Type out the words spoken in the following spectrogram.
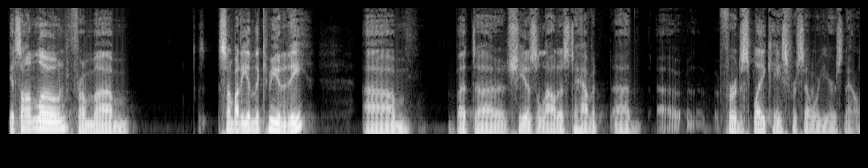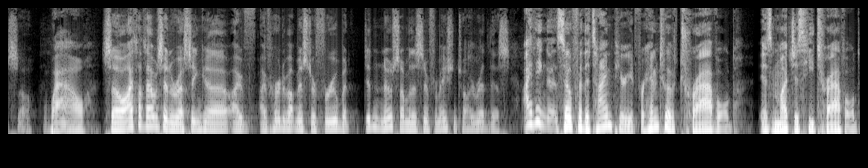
It's on loan from um, somebody in the community, um, but uh, she has allowed us to have it uh, uh, for a display case for several years now. So, Wow. so I thought that was interesting. Uh, I've I've heard about Mr. Frew, but didn't know some of this information until I read this. I think uh, so. For the time period, for him to have traveled as much as he traveled,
